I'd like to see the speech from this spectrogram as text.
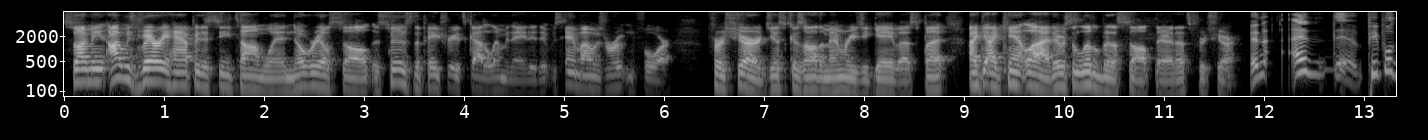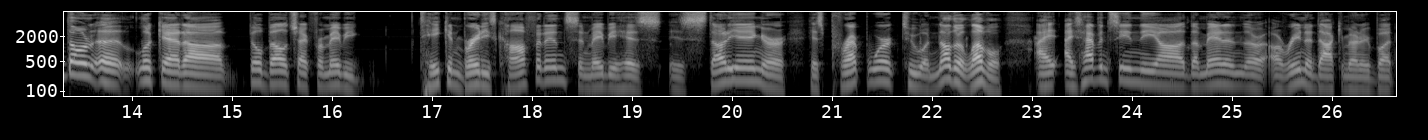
So I mean, I was very happy to see Tom win. No real salt. As soon as the Patriots got eliminated, it was him I was rooting for for sure, just because all the memories he gave us. But I, I, can't lie, there was a little bit of salt there, that's for sure. And and uh, people don't uh, look at uh, Bill Belichick for maybe taken Brady's confidence and maybe his his studying or his prep work to another level. I, I haven't seen the uh, the Man in the Arena documentary, but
